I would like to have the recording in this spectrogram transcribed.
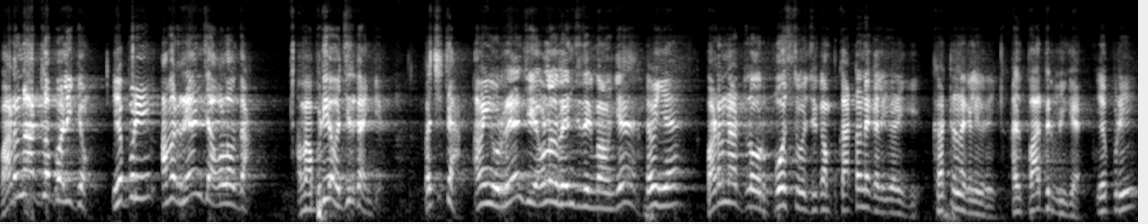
வடநாட்டுல பழிக்கும். எப்படி? அவன் ரேஞ்ச் அவ்வளவுதான். அவன் அப்படியே வச்சிருக்காங்க. வச்சுட்டான். அவங்க ஒரு ரேஞ்ச் எவ்வளவு ரேஞ்ச் தெரியுமா அவங்க அவங்க வடநாட்டுல ஒரு போஸ்ட் வச்சிருக்கான் கட்டண கழிவறைக்கு. கட்டண கழிவறை அது பார்த்திருப்பீங்க. எப்படி?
